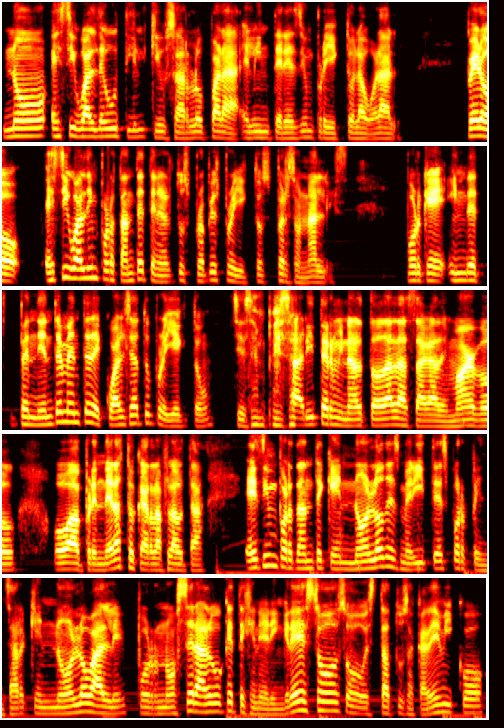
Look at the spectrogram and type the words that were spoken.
no es igual de útil que usarlo para el interés de un proyecto laboral. Pero es igual de importante tener tus propios proyectos personales, porque independientemente de cuál sea tu proyecto, si es empezar y terminar toda la saga de Marvel o aprender a tocar la flauta, es importante que no lo desmerites por pensar que no lo vale, por no ser algo que te genere ingresos o estatus académico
